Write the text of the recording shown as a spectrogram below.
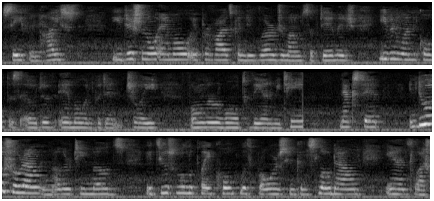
safe and heist. The additional ammo it provides can do large amounts of damage even when Colt is out of ammo and potentially vulnerable to the enemy team. Next tip, in Duo Showdown and other team modes, it's useful to play Colt with brawlers who can slow down and slash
